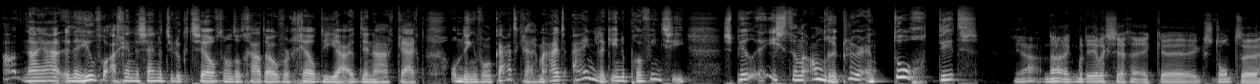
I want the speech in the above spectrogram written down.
ah, Nou ja, heel veel agendas zijn natuurlijk hetzelfde. Want het gaat over geld die je uit Den Haag krijgt om dingen voor elkaar te krijgen. Maar uiteindelijk in de provincie speel, is het een andere kleur. En toch dit. Ja, nou, ik moet eerlijk zeggen, ik, eh, ik stond eh,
